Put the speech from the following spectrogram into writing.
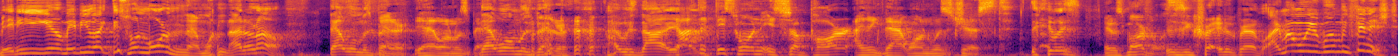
maybe, you know, maybe you like this one more than that one. I don't know. That one was better. Yeah, that one was better. That one was better. I was not. Yeah. Not that this one is subpar. I think that one was just. It was. It was marvelous. It was incre- incredible. I remember we, when we finished.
